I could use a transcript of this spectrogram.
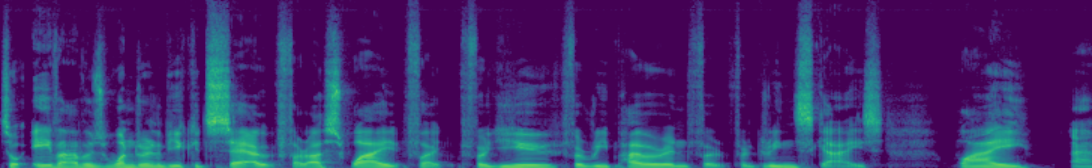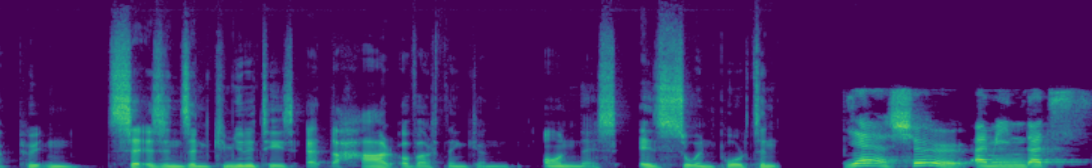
So Ava, I was wondering if you could set out for us why for for you for repowering for for Green Skies, why uh, putting citizens and communities at the heart of our thinking on this is so important. Yeah, sure. I mean that's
